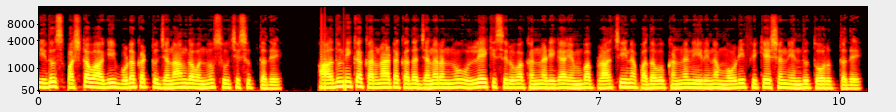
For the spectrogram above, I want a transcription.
ಇದು ಸ್ಪಷ್ಟವಾಗಿ ಬುಡಕಟ್ಟು ಜನಾಂಗವನ್ನು ಸೂಚಿಸುತ್ತದೆ. ಆಧುನಿಕ ಕರ್ನಾಟಕದ ಜನರನ್ನು ಉಲ್ಲೇಖಿಸಿರುವ ಕನ್ನಡಿಗ ಎಂಬ ಪ್ರಾಚೀನ ಪದವು ಕಣ್ಣನೀರಿನ ಮೋಡಿಫಿಕೇಶನ್ ಎಂದು ತೋರುತ್ತದೆ.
